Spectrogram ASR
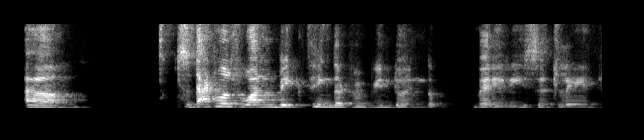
Um, so that was one big thing that we've been doing the, very recently.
